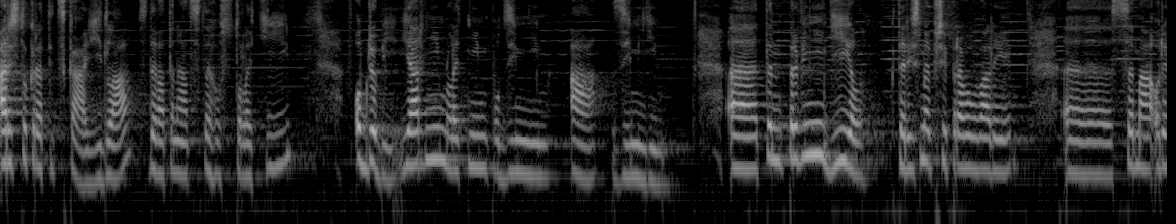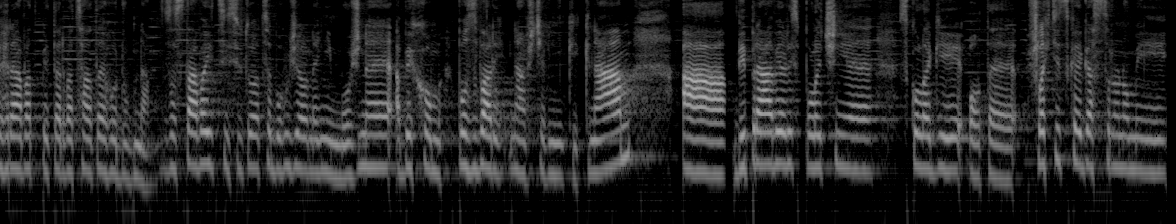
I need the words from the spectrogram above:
aristokratická jídla z 19. století v období jarním, letním, podzimním a zimním. Eh, ten první díl, který jsme připravovali, Eh, se má odehrávat 25. dubna. Zastávající situace bohužel není možné, abychom pozvali návštěvníky k nám a vyprávěli společně s kolegy o té šlechtické gastronomii,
